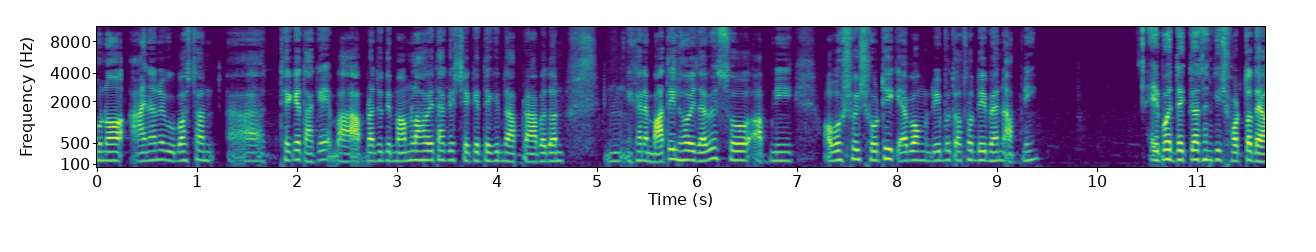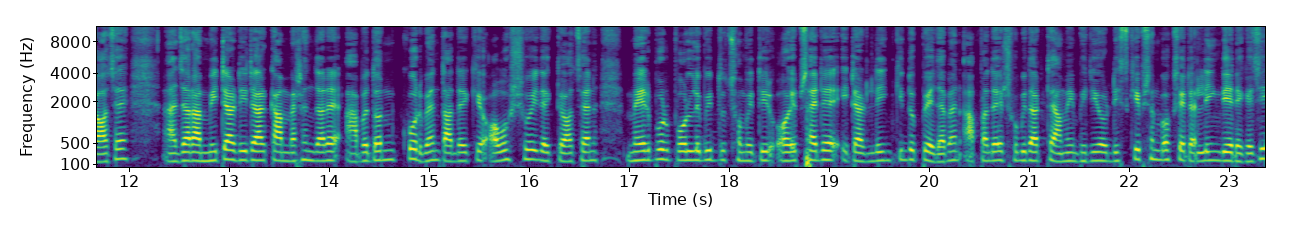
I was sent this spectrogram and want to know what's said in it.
কোনো আইনানুগ ব্যবস্থা থেকে থাকে বা আপনার যদি মামলা হয়ে থাকে সেক্ষেত্রে কিন্তু আপনার আবেদন এখানে বাতিল হয়ে যাবে। সো আপনি অবশ্যই সঠিক এবং নির্ভুল তথ্য দেবেন আপনি। এরপর দেখতে পাচ্ছেন কি শর্ত দেওয়া আছে। যারা মিটার রিডার কাম মেসেঞ্জারে আবেদন করবেন, তাদেরকে অবশ্যই দেখতে পাচ্ছেন মেহেরপুর পল্লী বিদ্যুৎ সমিতির ওয়েবসাইটে এটার লিঙ্ক কিন্তু পেয়ে যাবেন। আপনাদের সুবিধার্থে আমি ভিডিও ডিসক্রিপশন বক্সে এটার লিঙ্ক দিয়ে রেখেছি।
